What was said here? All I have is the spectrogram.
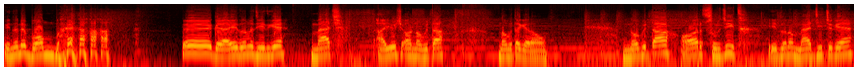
इन्होंने बॉम्ब ए, गया ये दोनों जीत गए। मैच आयुष और नोबिता। नोबिता कह रहा हूँ। नोबिता और सुरजीत, ये दोनों मैच जीत चुके हैं।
